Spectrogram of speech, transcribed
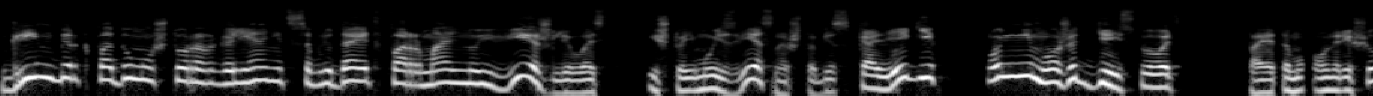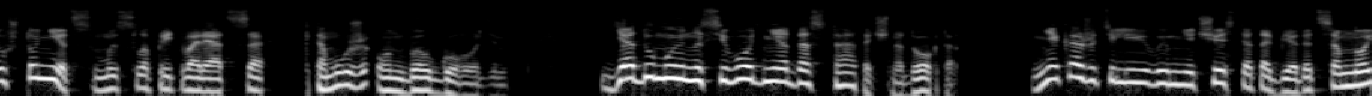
Гринберг подумал, что раргалианец соблюдает формальную вежливость и что ему известно, что без коллеги – он не может действовать, поэтому он решил, что нет смысла притворяться, к тому же он был голоден. «Я думаю, на сегодня достаточно, доктор. Не кажете ли вы мне честь отобедать со мной?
